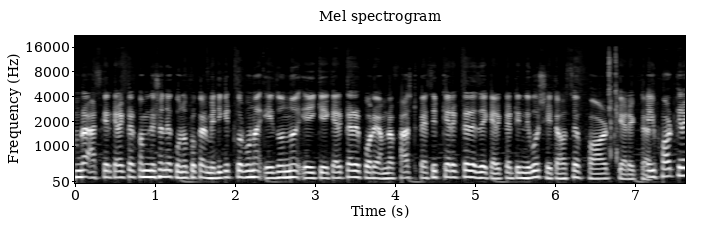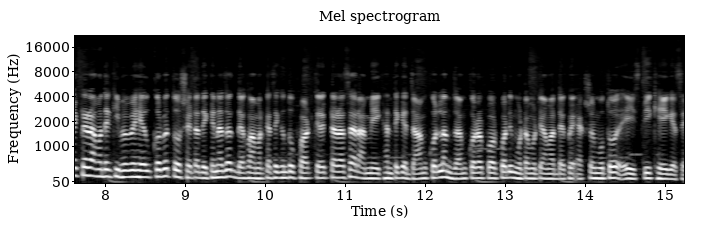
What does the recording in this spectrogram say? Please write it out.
আমরা আজকের ক্যারেক্টার কম্বিনেশনে কোনো প্রকার মেডিকেট করব না, এই জন্য এই কে ক্যারেক্টারের পরে আমরা ফার্স্ট প্যাসিভ ক্যারেক্টারে যে ক্যারেক্টারটি নেব, সেটা হচ্ছে ফর্ট ক্যারেক্টার এই ফর্ট ক্যারেক্টার আমাদের কীভাবে হেল্প করবে, তো সেটা দেখে না যাক। দেখো, আমার কাছে কিন্তু ফর্ট ক্যারেক্টার আছে, আর আমি এখান থেকে জাম্প করলাম। জাম্প করার পরপরই মোটামুটি আমার দেখো একশোর মতো এইচপি খেয়ে গেছে।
